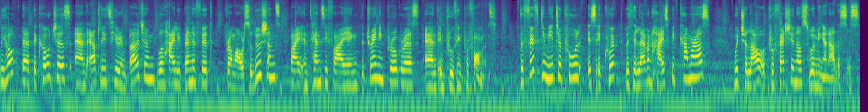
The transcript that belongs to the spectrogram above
We hope that the coaches and athletes here in Belgium will highly benefit from our solutions by intensifying the training progress and improving performance. The 50 meter pool is equipped with 11 high-speed cameras which allow a professional swimming analysis.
